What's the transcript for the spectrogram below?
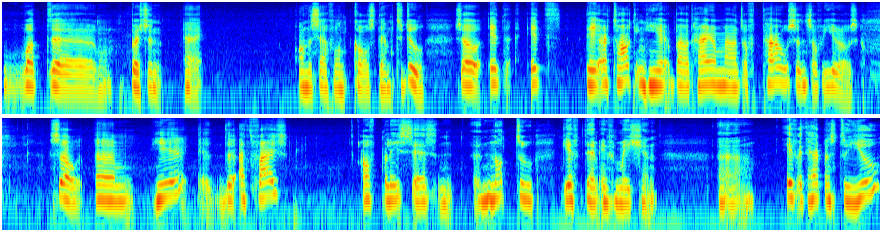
What the person uh, on the cell phone calls them to do. So it it's they are talking here about higher amounts of thousands of euros. So um, here the advice of police says not to give them information. Uh, if it happens to you,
